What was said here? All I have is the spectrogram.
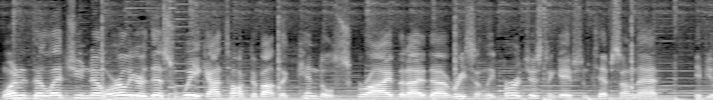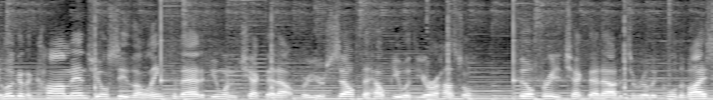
Wanted to let you know earlier this week I talked about the Kindle Scribe that I'd uh, recently purchased and gave some tips on that. If you look at the comments, you'll see the link to that. If you want to check that out for yourself to help you with your hustle, feel free to check that out. It's a really cool device.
